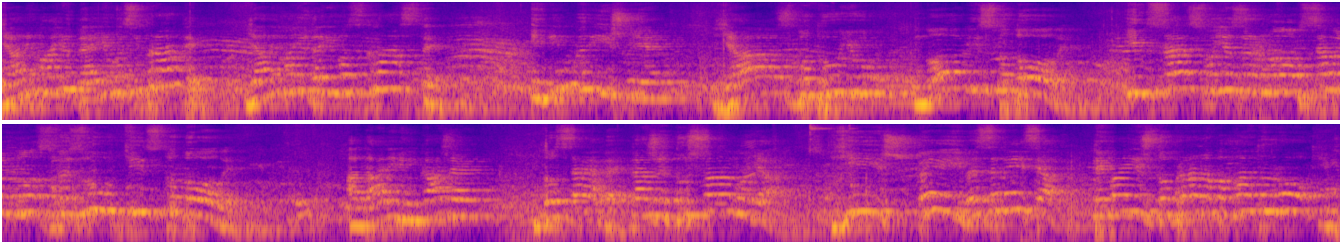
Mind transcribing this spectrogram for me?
Я не маю де його зібрати, я не маю де його скласти. І він вирішує, я А далі він каже до себе, каже, душа моя, їж, пий, веселися, ти маєш добра на багато років.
